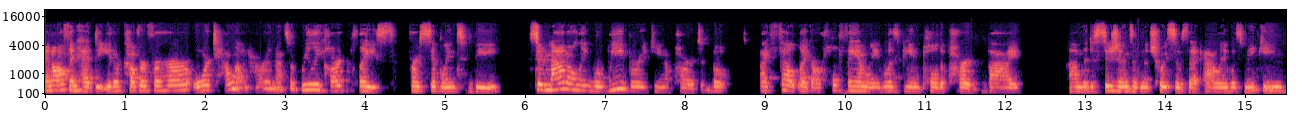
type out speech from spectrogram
and often had to either cover for her or tell on her. And that's a really hard place for a sibling to be. So not only were we breaking apart, but I felt like our whole family was being pulled apart by um, the decisions and the choices that Allie was making.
